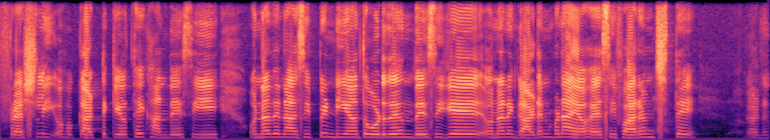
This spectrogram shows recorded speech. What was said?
ਫਰੈਸ਼ਲੀ ਉਹ ਕੱਟ ਕੇ ਉੱਥੇ ਖਾਂਦੇ ਸੀ। ਉਹਨਾਂ ਦੇ ਨਾਲ ਅਸੀਂ ਭਿੰਡੀਆਂ ਤੋੜਦੇ ਹੁੰਦੇ ਸੀਗੇ। ਉਹਨਾਂ ਨੇ ਗਾਰਡਨ ਬਣਾਇਆ ਹੋਇਆ ਸੀ ਫਾਰਮ 'ਚ ਤੇ ਗਾਰਡਨ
